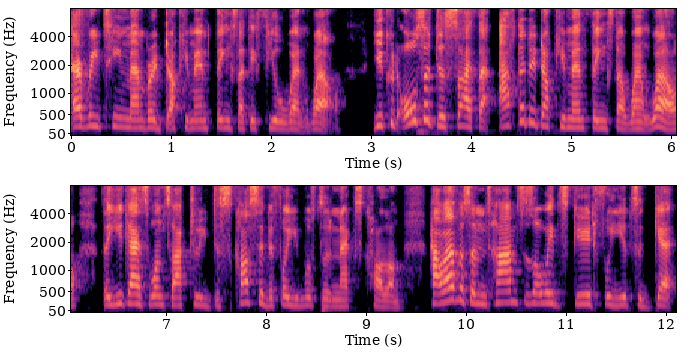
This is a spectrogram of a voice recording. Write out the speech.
every team member document things that they feel went well. You could also decide that after they document things that went well, that you guys want to actually discuss it before you move to the next column. However, sometimes it's always good for you to get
